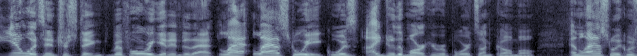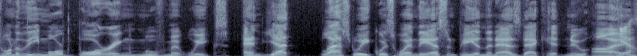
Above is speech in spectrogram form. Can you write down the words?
You know what's interesting? Before we get into that, la- last week was I do the market reports on KOMO, and last week was one of the more boring movement weeks. And yet, last week was when the S and P and the Nasdaq hit new highs, Yeah.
